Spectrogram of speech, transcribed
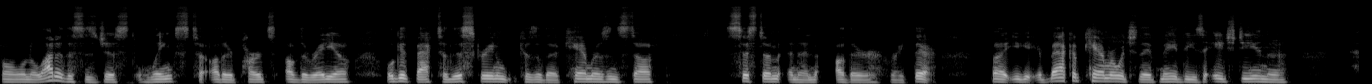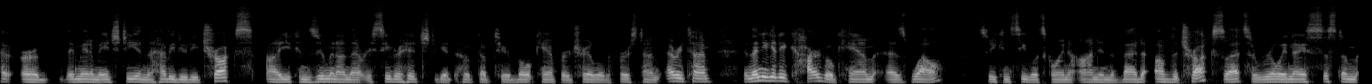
phone. A lot of this is just links to other parts of the radio. We'll get back to this screen because of the cameras and stuff, system, and then other right there but you get your backup camera, which they've made these HD in the or they made them HD in the heavy duty trucks. Uh, you can zoom in on that receiver hitch to get hooked up to your boat camper trailer the first time every time. And then you get a cargo cam as well. So you can see what's going on in the bed of the truck. So that's a really nice system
